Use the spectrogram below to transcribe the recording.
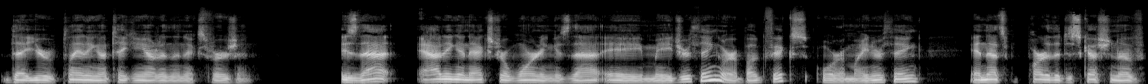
that you're planning on taking out in the next version. Is that adding an extra warning? Is that a major thing or a bug fix or a minor thing? And that's part of the discussion of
